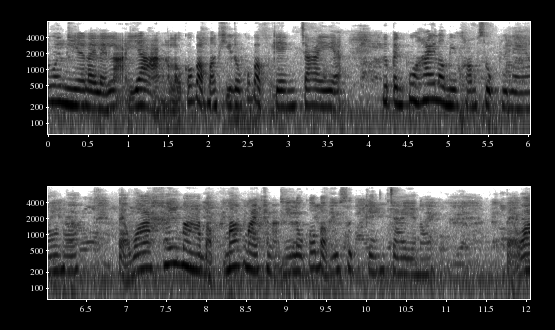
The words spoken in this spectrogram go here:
ด้วยมีอะไรหลาย ๆ อย่างเราก็แบบบางทีเราก็แบบเกรงใจอะคือเป็นผู้ให้เรามีความสุขอยู่แล้วนะแต่ว่าให้มาแบบมากมายขนาดนี้เราก็แบบรู้สึกเกรงใจอะเนาะแต่ว่า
